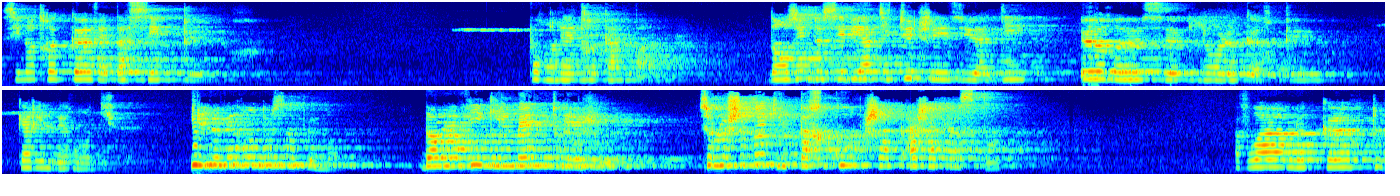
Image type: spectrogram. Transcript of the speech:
si notre cœur est assez pur pour en être capable. Dans une de ses béatitudes, Jésus a dit, Heureux ceux qui ont le cœur pur, car ils verront Dieu. Ils le verront tout simplement dans la vie qu'ils mènent tous les jours, sur le chemin qu'ils parcourent à chaque instant. Avoir le cœur tout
